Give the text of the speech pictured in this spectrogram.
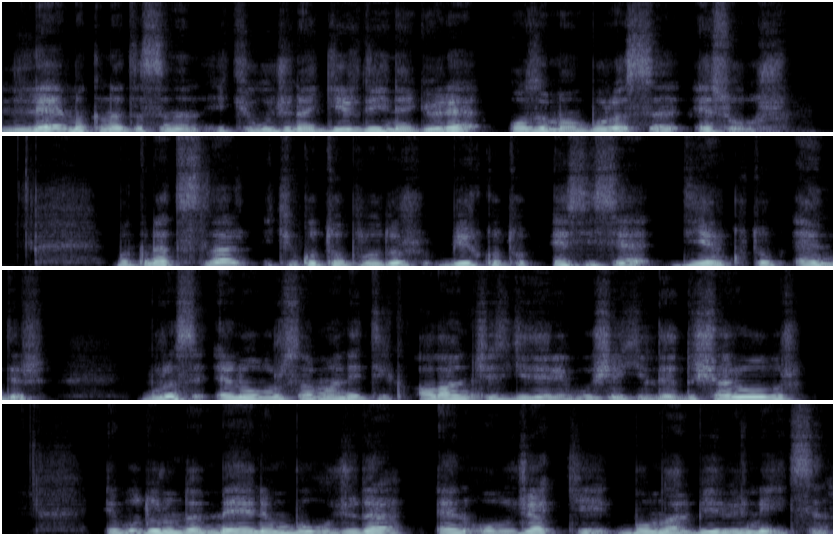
L mıknatısının iki ucuna girdiğine göre o zaman burası S olur. Mıknatıslar iki kutupludur. Bir kutup S ise diğer kutup N'dir. Burası N olursa manyetik alan çizgileri bu şekilde dışarı olur. E bu durumda M'nin bu ucu da N olacak ki bunlar birbirini itsin.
